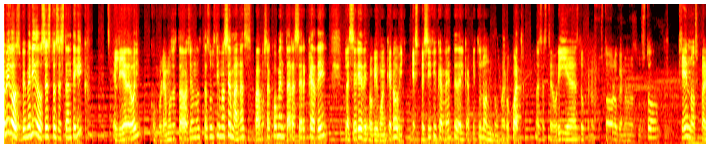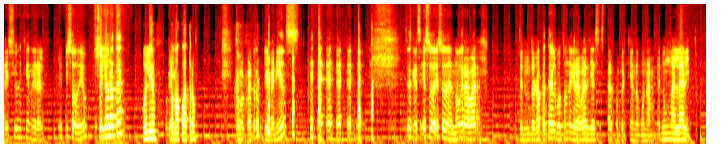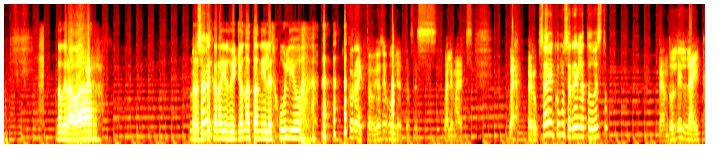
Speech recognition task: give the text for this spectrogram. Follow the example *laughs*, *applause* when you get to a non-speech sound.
Hola amigos, bienvenidos. Esto es Estante Geek. El día de hoy, como lo hemos estado haciendo estas últimas semanas, vamos a comentar acerca de la serie de Obi-Wan Kenobi, específicamente del capítulo número 4. Nuestras teorías, lo que nos gustó, lo que no nos gustó, qué nos pareció en general el episodio. Yo soy Jonathan. Julio, Ok. toma cuatro. Toma 4, bienvenidos. *laughs* es que eso, eso de no grabar, de, de no apretar el botón de grabar ya se está convirtiendo en, una- en un mal hábito. No grabar. Pero Resulta ¿saben? que ahora yo soy Jonathan y él es Julio. *laughs* Correcto, yo soy Julio, entonces vale madres. Bueno, pero ¿saben cómo se arregla todo esto? Dándole like,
